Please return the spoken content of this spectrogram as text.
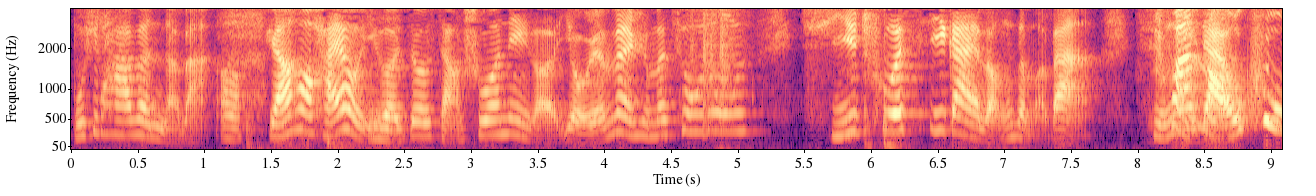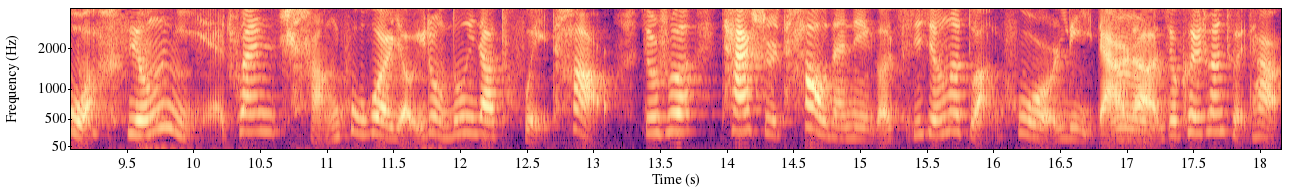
不是他问的吧？嗯，然后还有一个就想说，那个有人问什么秋冬骑车膝盖冷怎么办？穿毛裤，请你穿长裤，或者有一种东西叫腿套。就是说，它是套在那个骑行的短裤里边的，就可以穿腿套，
